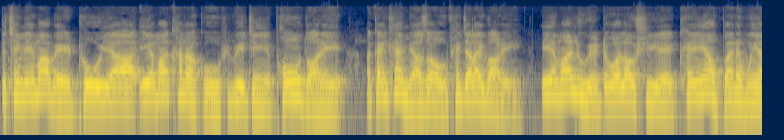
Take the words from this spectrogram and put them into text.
တစ်ချိန်တည်းမှာပဲထိုအရာအေယမခန္ဓာကိုယ်ဖြည်းဖြည်းချင်းဖုံးသွားတဲ့အကန်ခန့်များစွာကိုဖျက်ချလိုက်ပါတယ်အေယမလူရဲ့တစ်ဝက်လောက်ရှိတဲ့ခရင်ရောက်ပန်းတပွင့်က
